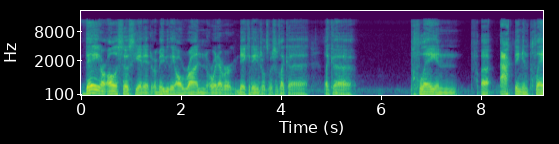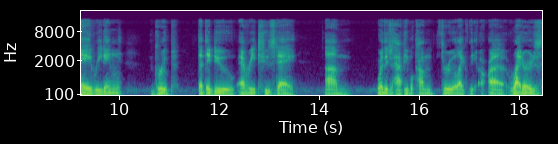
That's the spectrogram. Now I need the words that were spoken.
they are all associated, or maybe they all run or whatever. Naked Angels, which is like a like a play and uh, acting and play reading group that they do every Tuesday, um, where they just have people come through, like the uh, writers.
